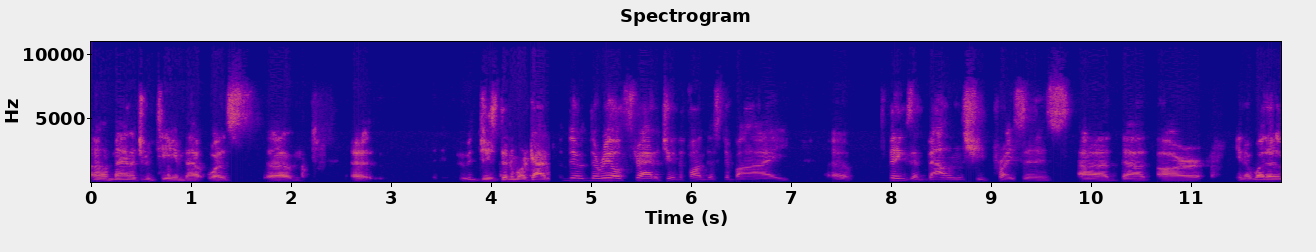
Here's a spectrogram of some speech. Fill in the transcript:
uh, management team that was um, uh, just didn't work out. The, the real strategy of the fund is to buy uh, things at balance sheet prices uh, that are, you know, whether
